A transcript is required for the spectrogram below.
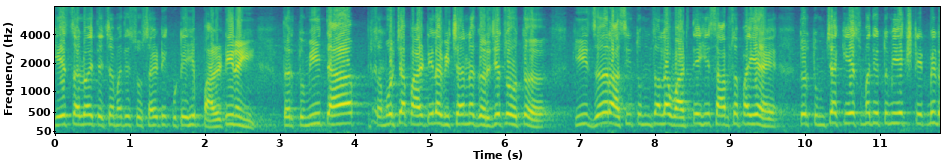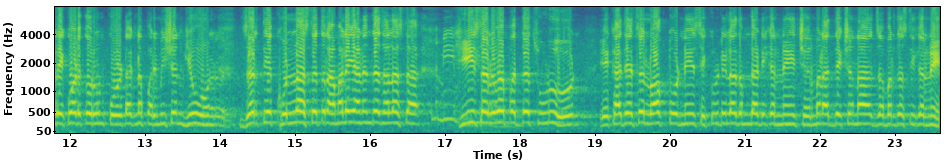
केस चालू आहे त्याच्यामध्ये सोसायटी कुठेही पार्टी नाही तर तुम्ही त्या समोरच्या पार्टीला विचारणं गरजेचं होतं. की जर अशी तुम्हाला वाटते ही साफसफाई आहे तर तुमच्या केसमध्ये तुम्ही एक स्टेटमेंट रेकॉर्ड करून कोर्टाकडनं परमिशन घेऊन जर ते खोललं असतं तर आम्हालाही आनंद झाला असता. ही सर्व पद्धत सोडून एखाद्याचं लॉक तोडणे सिक्युरिटीला दमदाटी करणे चेअरमन अध्यक्षांना जबरदस्ती करणे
